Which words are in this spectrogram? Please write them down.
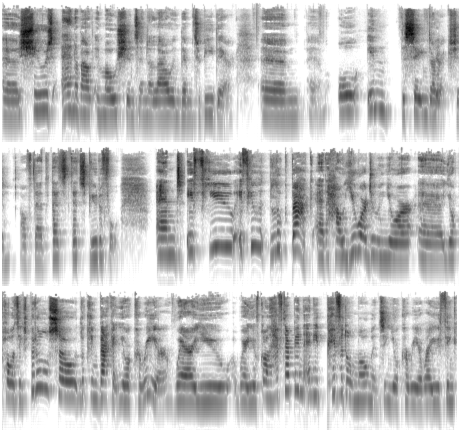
uh, shoes and about emotions and allowing them to be there, um, um, all in the same direction yeah. of that. That's that's beautiful. And if you if you look back at how you are doing your uh, your politics, but also looking back at your career, where you where you've gone, have there been any pivotal moments in your career where you think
